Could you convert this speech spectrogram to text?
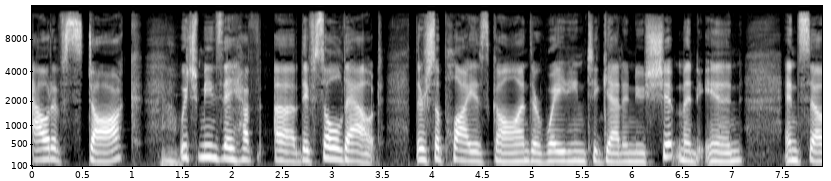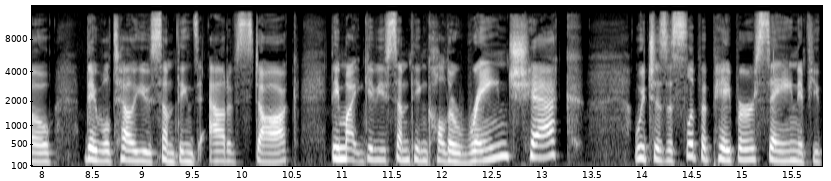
out of stock, which means they have uh, they've sold out. Their supply is gone. They're waiting to get a new shipment in, and so they will tell you something's out of stock. They might give you something called a rain check which is a slip of paper saying if you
